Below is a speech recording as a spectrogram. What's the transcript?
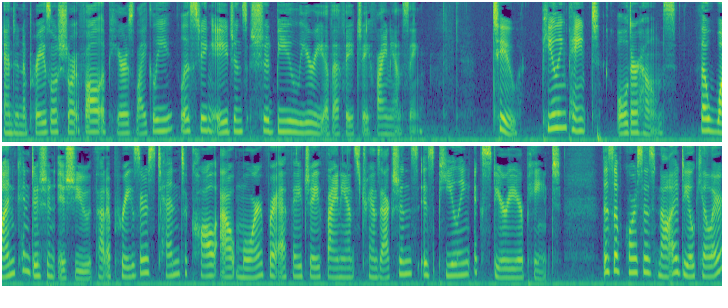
and an appraisal shortfall appears likely, listing agents should be leery of FHA financing. 2. Peeling paint, older homes. The one condition issue that appraisers tend to call out more for FHA finance transactions is peeling exterior paint. This, of course, is not a deal killer,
